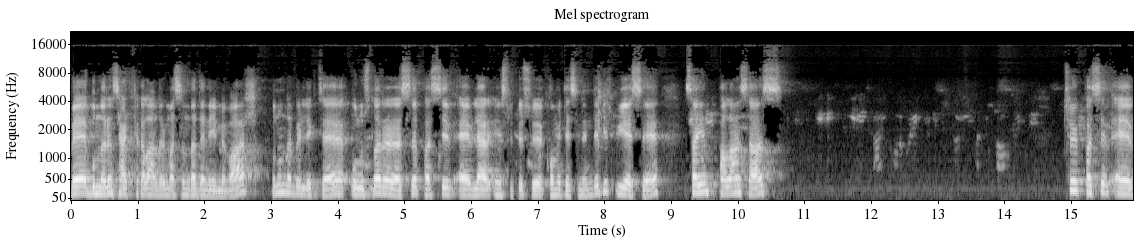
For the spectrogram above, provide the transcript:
ve bunların sertifikalandırmasında deneyimi var. Bununla birlikte Uluslararası Pasif Evler Enstitüsü Komitesi'nin de bir üyesi. Sayın Palansas, Türk Pasif Ev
